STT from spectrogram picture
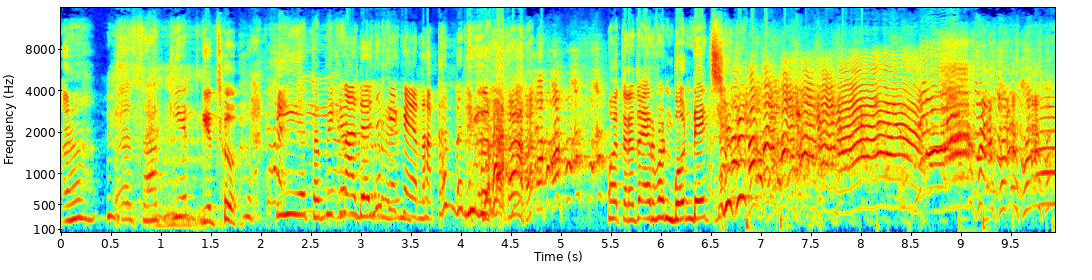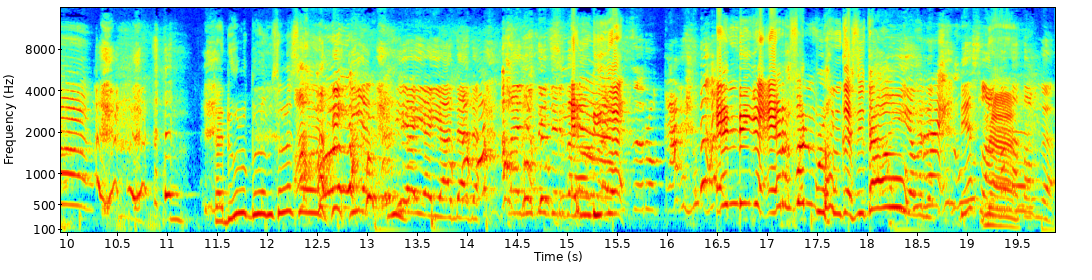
eh, eh, sakit gitu. iya tapi kan Nadanya kayak keren. keenakan tadi. Oh ternyata Ervan bondage. Tadi dulu belum selesai. Iya, iya, iya, iya, ada, ada. Lanjutin ceritanya. Endingnya. Endingnya Ervan belum kasih tahu. Iya benar. Dia selamat Nah, atau enggak?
